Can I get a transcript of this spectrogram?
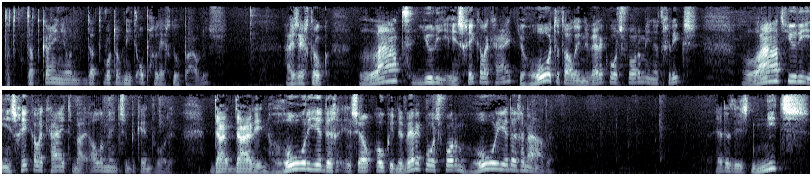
Dat, dat, kan je, dat wordt ook niet opgelegd door Paulus. Hij zegt ook, laat jullie inschikkelijkheid, je hoort het al in de werkwoordsvorm in het Grieks, laat jullie inschikkelijkheid bij alle mensen bekend worden. Daar, daarin hoor je, de, ook in de werkwoordsvorm, hoor je de genade. He, er is niets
